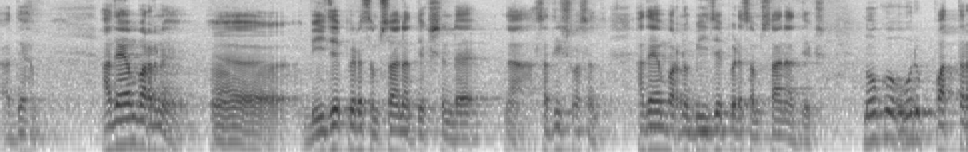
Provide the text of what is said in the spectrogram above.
അദ്ദേഹം. അദ്ദേഹം പറഞ്ഞ് ബി ജെ പിയുടെ സംസ്ഥാന അധ്യക്ഷന്റെ സതീഷ് വസന്ത്. അദ്ദേഹം പറഞ്ഞു ബി ജെ പിയുടെ സംസ്ഥാന അധ്യക്ഷൻ. നോക്കൂ ഒരു പത്ര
